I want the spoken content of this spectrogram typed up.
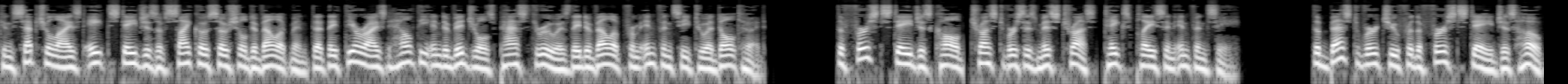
conceptualized eight stages of psychosocial development that they theorized healthy individuals pass through as they develop from infancy to adulthood. The first stage is called trust versus mistrust takes place in infancy. The best virtue for the first stage is hope,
